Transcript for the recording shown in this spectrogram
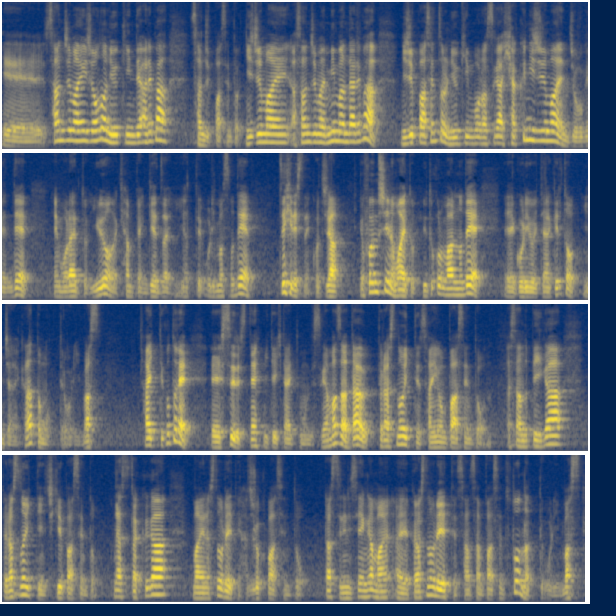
えー、30万円以上の入金であれば 30%20 万円あ30万円未満であれば20%の入金ボーナスが120万円上限でもらえるというようなキャンペーン現在やっておりますのでぜひですねこちら FOMC の前というところもあるのでご利用いただけるといいんじゃないかなと思っております。はい、ということで、え指数ですね、見ていきたいと思うんですが、まずはダウプラスの1.34%、S&P がプラスの1.19%、ナスダックがマイナスの0.86%、ラッセル2000がマイ、えプラスの0.33%となっております。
